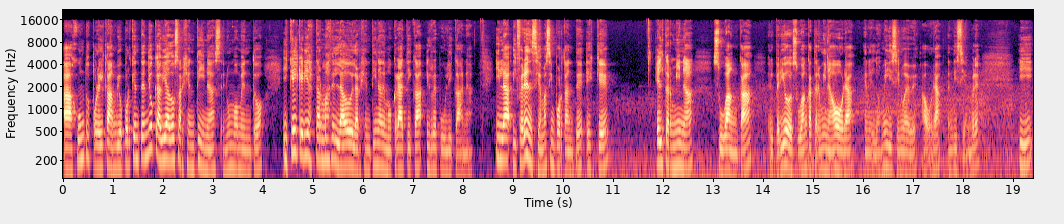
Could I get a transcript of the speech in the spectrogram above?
a Juntos por el Cambio porque entendió que había dos Argentinas en un momento y que él quería estar más del lado de la Argentina democrática y republicana. Y la diferencia más importante es que él termina su banca el periodo de su banca termina ahora, en el 2019, ahora, en diciembre, y,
